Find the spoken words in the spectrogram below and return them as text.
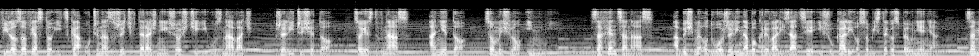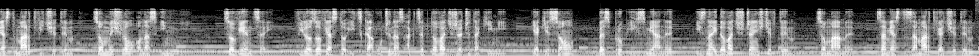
Filozofia stoicka uczy nas żyć w teraźniejszości i uznawać, że liczy się to, co jest w nas, a nie to, co myślą inni. Zachęca nas, abyśmy odłożyli na bok rywalizację i szukali osobistego spełnienia, zamiast martwić się tym, co myślą o nas inni. Co więcej, filozofia stoicka uczy nas akceptować rzeczy takimi, jakie są, bez prób ich zmiany i znajdować szczęście w tym, co mamy, zamiast zamartwiać się tym,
